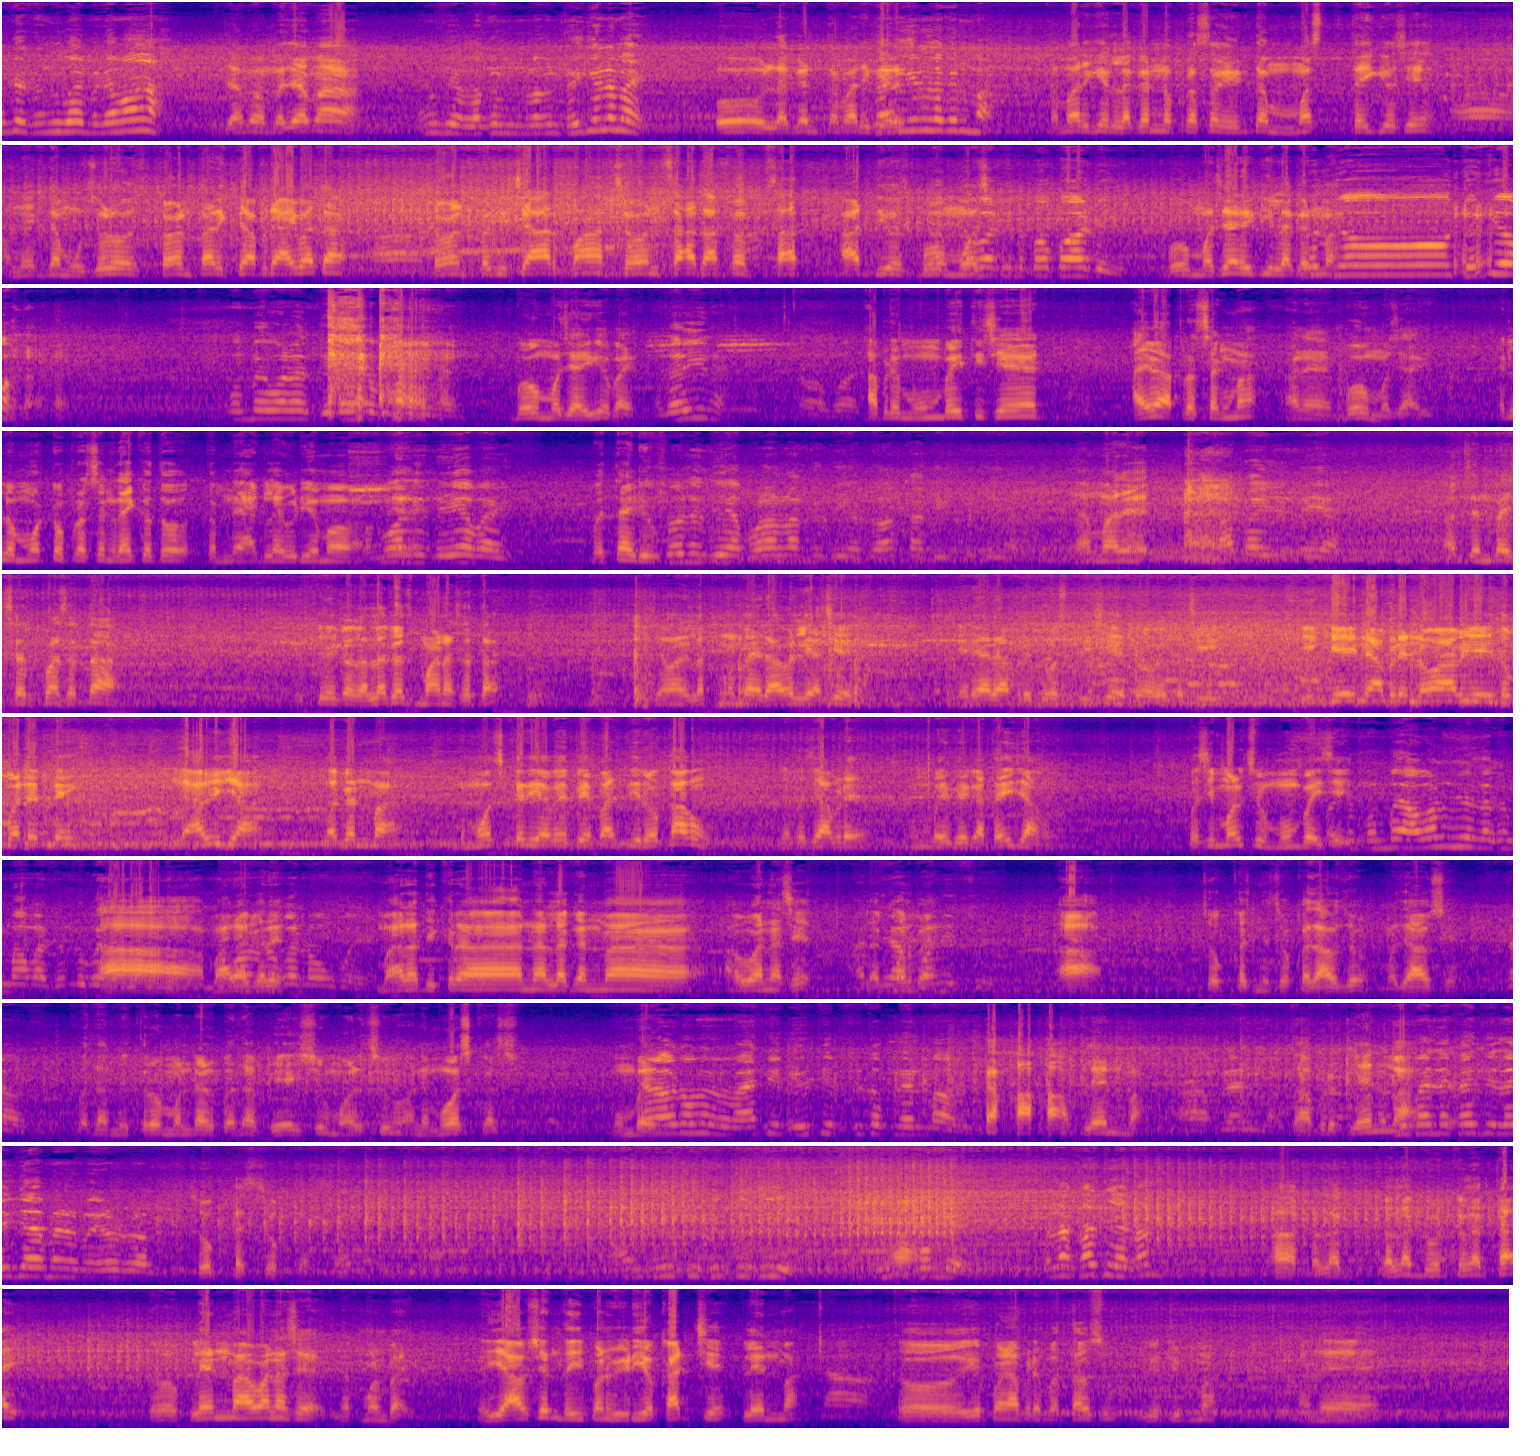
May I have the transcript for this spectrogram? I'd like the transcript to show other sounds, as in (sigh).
હું છે ચંદુભાઈ મજામાં? મજામાં મજામાં. હું છે લગ્ન લગ્ન થઈ ગયા ને ભાઈ? ઓ લગન તમારી ઘરે લગ્નમાં? તમારી ઘેર લગ્નનો પ્રસંગ એકદમ મસ્ત થઈ ગયો છે. અને એકદમ ઉજળો ત્રણ તારીખથી આપણે આવ્યા હતા. ત્રણ પછી ચાર પાંચ છ ને સાત આખા સાત આઠ દિવસ બહુ મોજ પાર્ટી. બહુ મજા આવી ગઈ લગ્નમાં. બહુ મજા આવી ગઈ ભાઈ. આપણે મુંબઈથી છે આવ્યા પ્રસંગમાં અને બહુ મજા આવી. એટલો મોટો પ્રસંગ રાખ્યો હતો તમને આગલા વિડીયોમાં બતાડ્યું. અમારે અર્જનભાઈ સરપંચ હતા. એ એક અલગ જ માણસ હતા. જે અમારે લક્ષ્મણભાઈ રાવલિયા છે. એને યાર આપણે દોસ્તી છે. તો હવે પછી એ કહે ને આપણે ન આવીએ તો બને જ નહીં. એટલે આવી ગયા લગ્નમાં. મોજ કરી હવે બે પાંચ દી રોકાવું ને પછી આપણે મુંબઈ ભેગા થઈ જાઉં પછી મળશું મુંબઈ જઈ. મુંબઈ આવવાનું છે લગ્નમાં હા, મારા ઘરે. મારા દીકરાના લગ્નમાં આવવાના છે લક્ષ્મણભાઈ. હા ચોક્કસ ને ચોક્કસ આવજો મજા આવશે. બધા મિત્રો મંડળ બધા ભેગશું મળશું અને મોજ કરશું. મુંબઈ. પ્લેનમાં તો આપણે પ્લેનમાં. ચોક્કસ ચોક્કસ. હા. હા કલાક કલાક દોઢ કલાક થાય તો પ્લેનમાં આવવાના છે લક્ષ્મણભાઈ. એ આવશે ને તો એ પણ વીડિયો કાઢશે પ્લેનમાં. તો એ પણ આપણે બતાવશું યુટ્યુબમાં. અને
